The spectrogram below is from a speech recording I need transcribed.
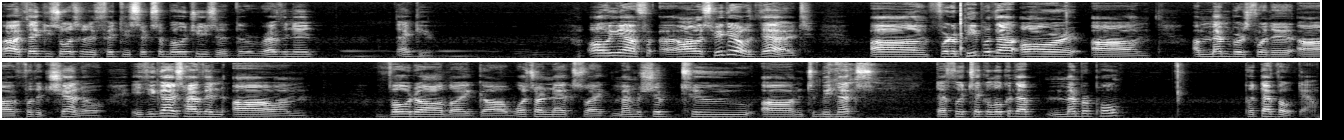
Oh, thank you so much for the 56 emojis. Uh, the Revenant. Thank you. Oh, yeah. f- Uh, speaking of that, um, for the people that are um, uh, members for the uh, for the channel, if you guys haven't um, vote on like uh, what's our next like membership to um to be next, definitely take a look at that member poll. Put that vote down.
